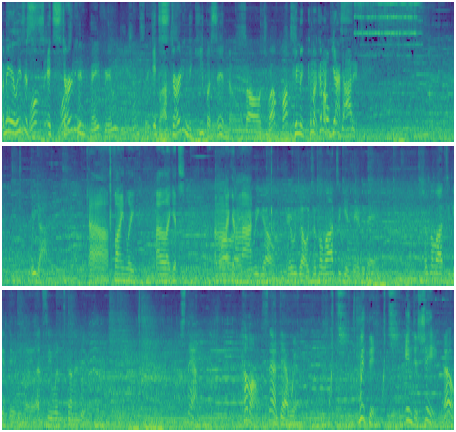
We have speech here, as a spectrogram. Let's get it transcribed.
I mean, at least it's Wolves- it's Wolves starting. did pay fairly decent. Six It's bucks. starting to keep us in though. So 12 bucks. Come on, come on, come on. Oh, we yes. got it. We got it. Ah, finally. I like it. I like it a lot. Here we go. Here we go. It took a lot to get there today. Took a lot to get there today. Let's see what it's gonna do. Snap. Come on, snap that whip. Whip it into shape. No.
